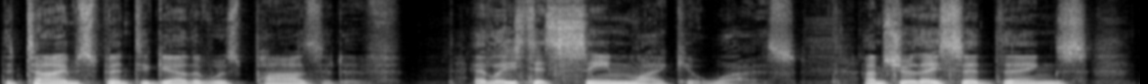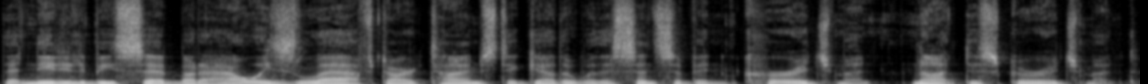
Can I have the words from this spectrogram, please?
the time spent together was positive. At least it seemed like it was. I'm sure they said things that needed to be said, but I always left our times together with a sense of encouragement, not discouragement.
